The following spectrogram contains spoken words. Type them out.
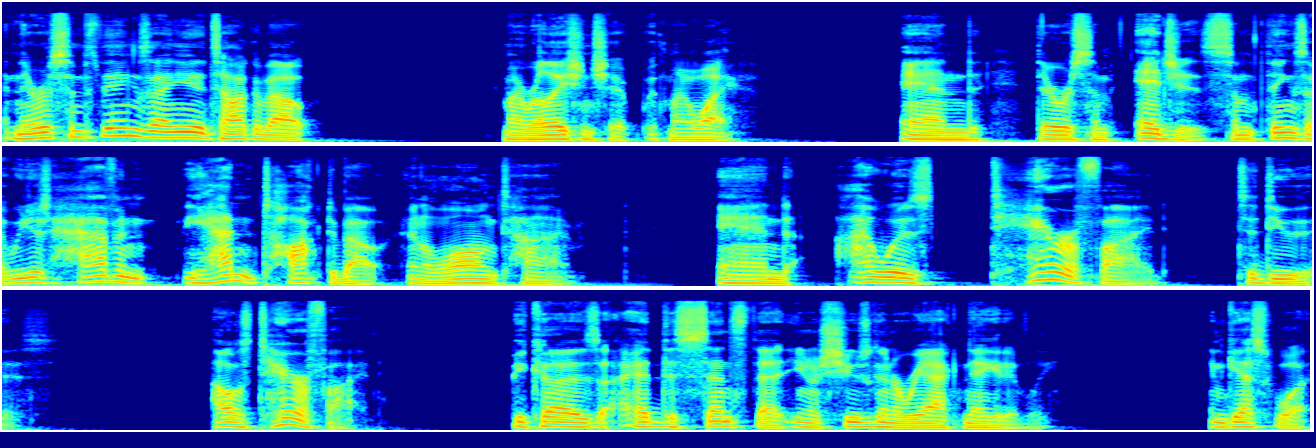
And there were some things I needed to talk about my relationship with my wife. And there were some edges, some things that we just haven't, we hadn't talked about in a long time. And I was terrified to do this. I was terrified because I had this sense that, you know, she was going to react negatively. And guess what?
